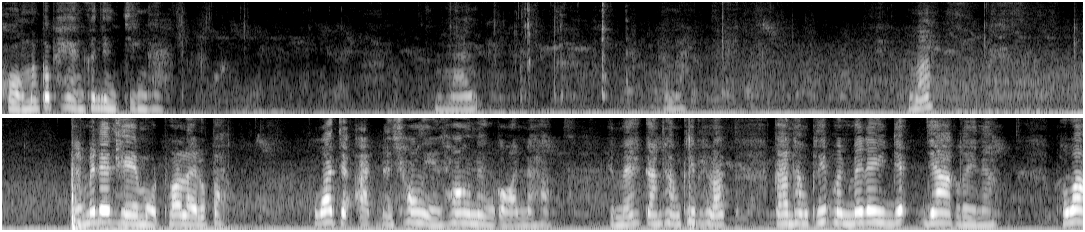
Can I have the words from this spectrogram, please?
ของมันก็แพงขึ้นจริง ๆ ค่ะไม้เห็นไหมเห็นไหมยังไม่ได้เทหมดเพราะอะไรรู้ปะเพราะว่าจะอัดในช่องอีกช่องหนึ่งก่อนนะคะ เห็นไหมการทำคลิปให้รัฐการทำคลิปมันไม่ได้ยากเลยนะ เพราะว่า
